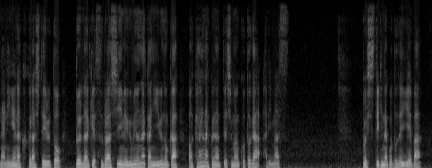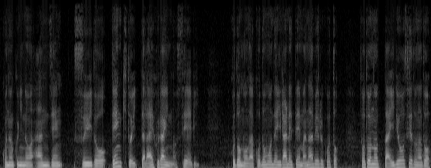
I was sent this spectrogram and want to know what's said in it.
何気なく暮らしているとどれだけ素晴らしい恵みの中にいるのかわからなくなってしまうことがあります。物質的なことで言えばこの国の安全水道電気といったライフラインの整備。子供が子供でいられて学べること。整った医療制度など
